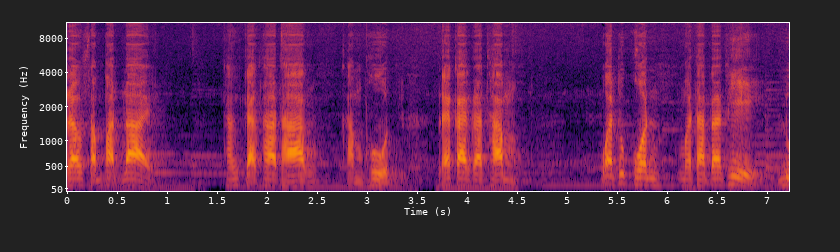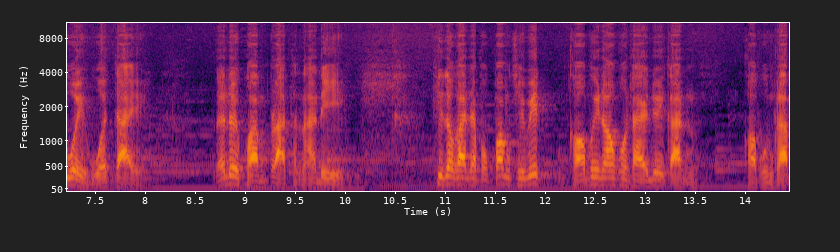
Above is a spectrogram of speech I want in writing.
เราสัมผัสได้ทั้งจากท่าทางคำพูด และการกระทำว่าทุกคนมาทำหน้าที่ด้วยหัวใจ และด้วยความปรารถนาดี ที่ต้องการจะปกป้องชีวิตของพี่น้องคนไทยด้วยกันขอบคุณครับ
